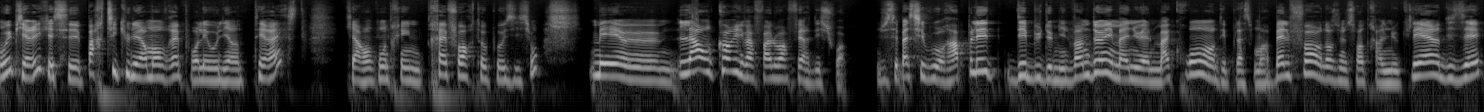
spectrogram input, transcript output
Oui, Pierrick, et c'est particulièrement vrai pour l'éolien terrestre qui a rencontré une très forte opposition. Mais euh, là encore, il va falloir faire des choix. Je ne sais pas si vous vous rappelez, début 2022, Emmanuel Macron, en déplacement à Belfort, dans une centrale nucléaire, disait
